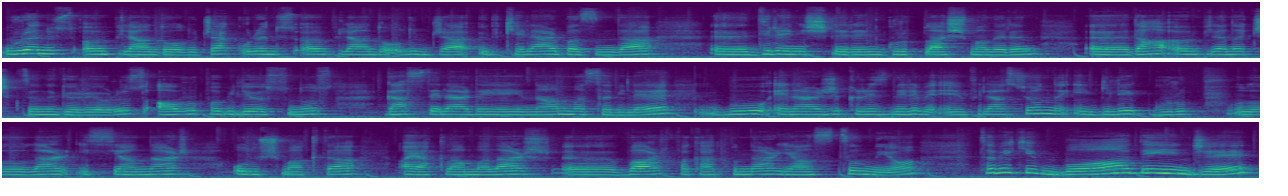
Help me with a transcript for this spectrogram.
Uranüs ön planda olacak. Uranüs ön planda olunca ülkeler bazında e, direnişlerin, gruplaşmaların e, daha ön plana çıktığını görüyoruz. Avrupa biliyorsunuz gazetelerde yayınlanmasa bile bu enerji krizleri ve enflasyonla ilgili gruplar, isyanlar oluşmakta, ayaklanmalar e, var fakat bunlar yansıtılmıyor. Tabii ki boğa deyince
